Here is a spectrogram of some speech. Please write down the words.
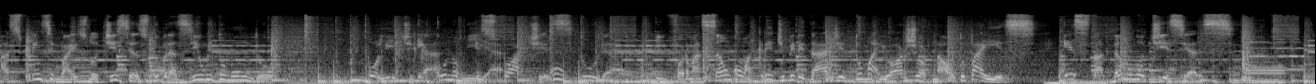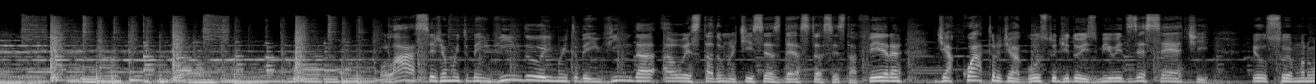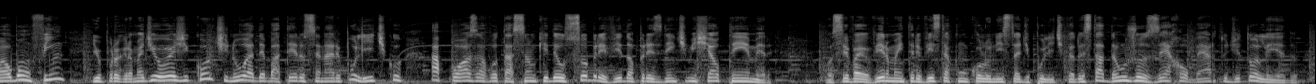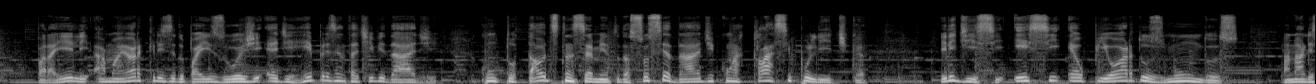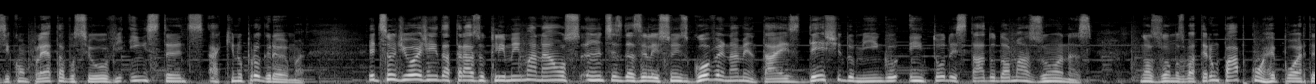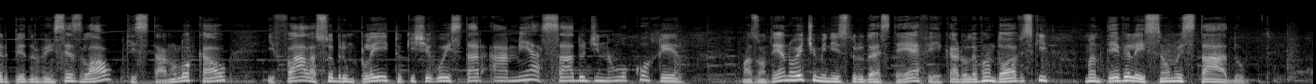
As principais notícias do Brasil e do mundo. Política, economia, esportes, cultura. Informação com a credibilidade do maior jornal do país. Estadão Notícias. Olá, seja muito bem-vindo e muito bem-vinda ao Estadão Notícias desta sexta-feira, dia 4 de agosto de 2017. Eu sou Emanuel Bonfim e o programa de hoje continua a debater o cenário político após a votação que deu sobrevida ao presidente Michel Temer. Você vai ouvir uma entrevista com o colunista de política do Estadão, José Roberto de Toledo. Para ele, a maior crise do país hoje é de representatividade, com total distanciamento da sociedade com a classe política. Ele disse: esse é o pior dos mundos Análise completa você ouve em instantes aqui no programa. edição de hoje ainda traz o clima em Manaus antes das eleições governamentais deste domingo em todo o estado do Amazonas. Nós vamos bater um papo com o repórter Pedro Venceslau, que está no local, e fala sobre um pleito que chegou a estar ameaçado de não ocorrer. Mas ontem à noite, o ministro do STF, Ricardo Lewandowski, manteve eleição no estado.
